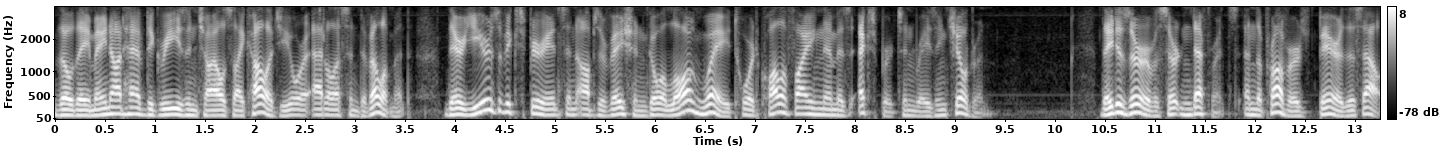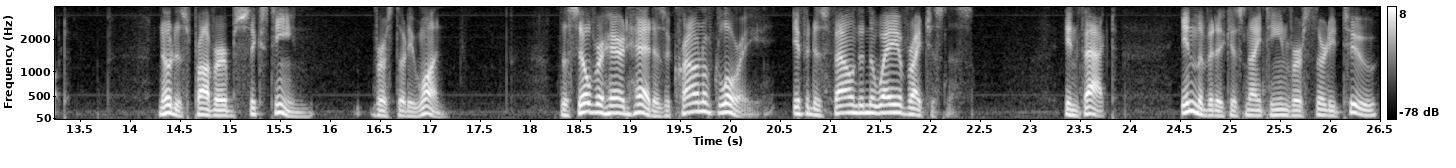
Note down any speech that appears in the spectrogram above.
Though they may not have degrees in child psychology or adolescent development, their years of experience and observation go a long way toward qualifying them as experts in raising children. They deserve a certain deference, and the Proverbs bear this out. Notice Proverbs 16, verse 31. The silver haired head is a crown of glory, if it is found in the way of righteousness. In fact, in Leviticus 19, verse 32,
